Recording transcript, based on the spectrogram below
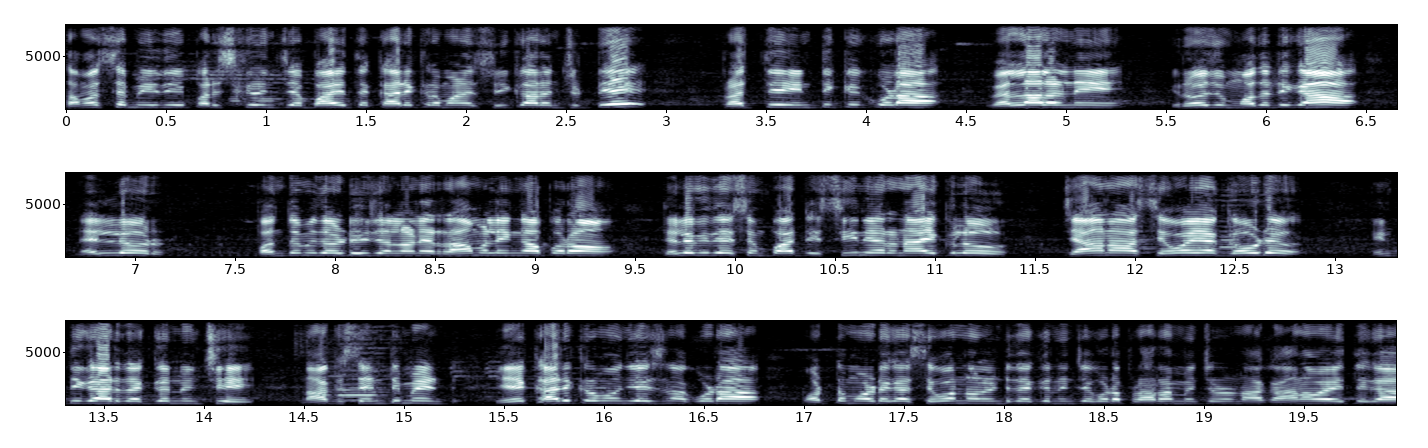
సమస్య మీది పరిష్కరించే బాధ్యత కార్యక్రమాన్ని శ్రీకారం చుట్టి ప్రతి ఇంటికి కూడా వెళ్ళాలని ఈరోజు మొదటిగా నెల్లూరు పంతొమ్మిదో డివిజన్లోని రామలింగాపురం తెలుగుదేశం పార్టీ సీనియర్ నాయకులు జానా శివయ్య గౌడ్ ఇంటి గారి దగ్గర నుంచి నాకు సెంటిమెంట్ ఏ కార్యక్రమం చేసినా కూడా మొట్టమొదటిగా శివన్న ఇంటి దగ్గర నుంచి కూడా ప్రారంభించడం నాకు ఆనవాయితీగా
